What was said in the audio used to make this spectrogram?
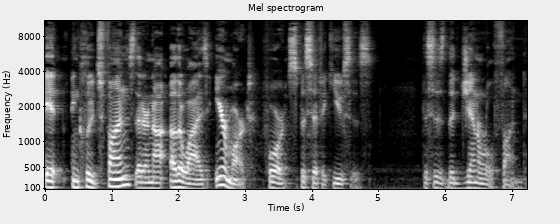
It includes funds that are not otherwise earmarked for specific uses. This is the general fund.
